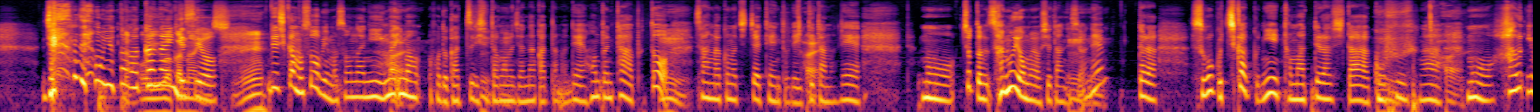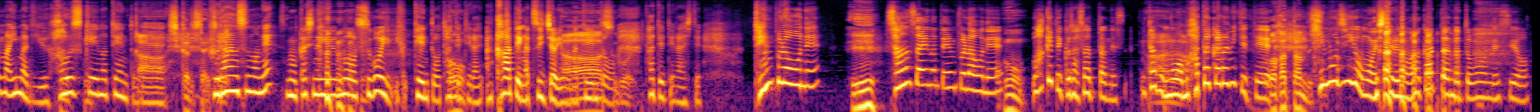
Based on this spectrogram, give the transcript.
全然お湯が沸かないんですよ。で、ね、しかも装備もそんなに、まあ、今ほどがっつりしたものじゃなかったので、うん、本当にタープと山岳のちっちゃいテントで行ってたので、はい、もうちょっと寒い思いをしてたんですよね。うんたらすごく近くに泊まってらしたご夫婦が、うん。はい、もうハウ今今でいうハウス系のテントで、うん、フランスのね昔のいうもうすごいテントを立ててらカーテンがついちゃうようなテントを立ててらして天ぷらをねえ？ー、山菜の天ぷらをね、うん、分けてくださったんです。多分もう旗から。見ててひもじい思いしてるの分かったんだと思うんです。よ。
